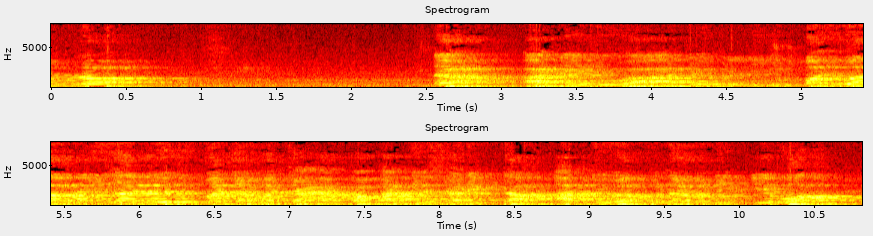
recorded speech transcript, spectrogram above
pula. Dah ada dua ada beli. Oh dua beli saja tu macam-macam. Apa ada syarikat ada apa nama ni kirah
